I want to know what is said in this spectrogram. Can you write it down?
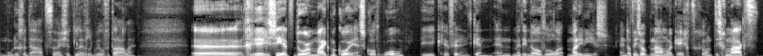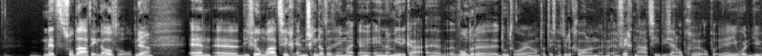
moedige daad, als je het letterlijk wil vertalen. geregisseerd door Mike McCoy en Scott Wall die ik verder niet ken. En met in de hoofdrollen mariniers. En dat is ook namelijk echt gewoon... Het is gemaakt met soldaten in de hoofdrol. Ja. En uh, die film laat zich... En misschien dat het in, in Amerika uh, wonderen doet hoor. Want dat is natuurlijk gewoon een, een vechtnatie. Die zijn opge, op, je, wordt, je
